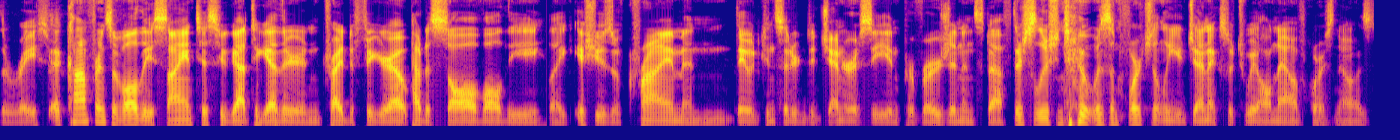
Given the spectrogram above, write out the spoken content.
the Race, a conference of all these scientists who got together and tried to figure out how to solve all the like issues of crime and they would consider degeneracy and perversion and stuff. Their solution to it was unfortunately eugenics, which we all now, of course, know is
